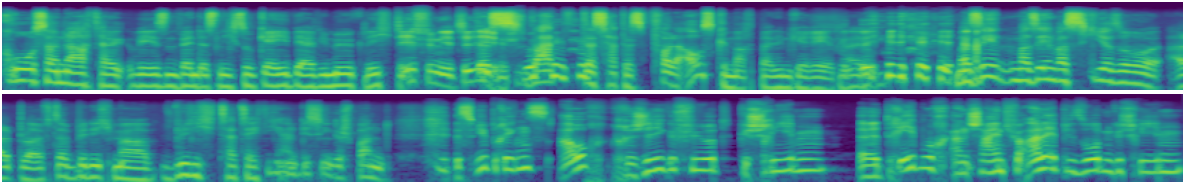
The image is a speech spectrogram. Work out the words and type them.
großer Nachteil gewesen, wenn das nicht so gay wäre wie möglich. Definitiv. Das, war, das hat das voll ausgemacht bei dem Gerät. Ne? ja. Mal sehen, mal sehen, was hier so abläuft. Da bin ich mal, bin ich tatsächlich ein bisschen gespannt. Ist übrigens auch Regie geführt, geschrieben, äh, Drehbuch anscheinend für alle Episoden geschrieben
